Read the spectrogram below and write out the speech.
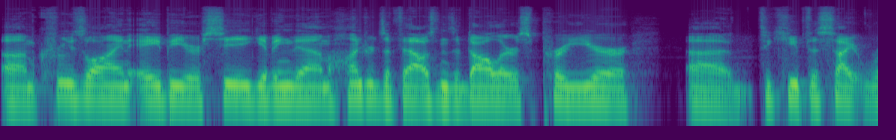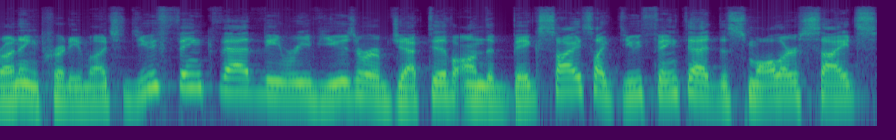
um, cruise line A, B, or C giving them hundreds of thousands of dollars per year uh, to keep the site running pretty much. Do you think that the reviews are objective on the big sites? Like, do you think that the smaller sites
